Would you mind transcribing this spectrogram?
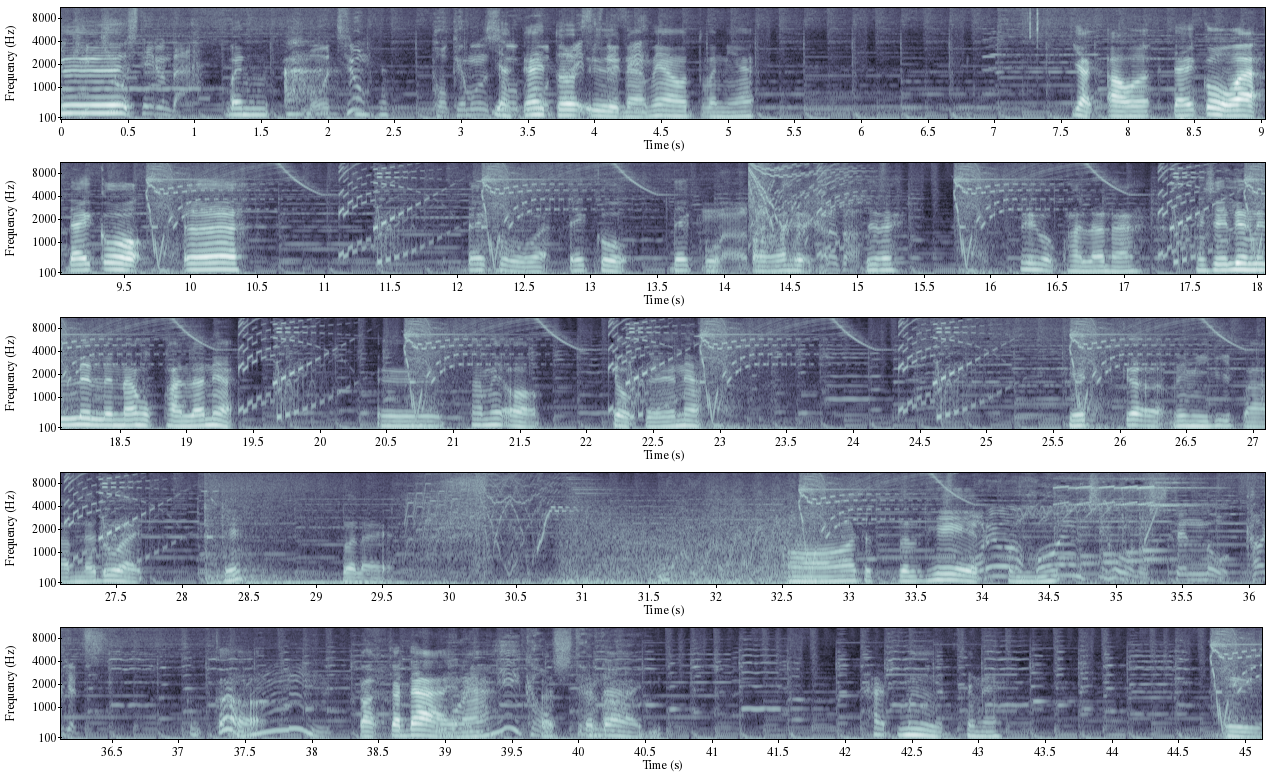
คือมันอยากได้ตัวอื่นนะไม่เอาตัวเนี้ย อยากเอาไดโกะอะไดโกะเออไดโกะอะไดโกะไดโกะเอาไว้เถอใช่ไหมเฮ้ยหกพันแล้วนะ ไม่ใช่เรื่องเล่นๆเลยนะหกพันแล้วเนี่ยเออถ้าไม่ออกจบเลยเนี่ยเพชรก็ไม่มีที่ฟาร์มแล้วด้วยเอ๊ตัวอะไรอ๋อจะเตัวเทพคนนี้ ก็ก็ก็ได้นะก็ได้ธาตุมืดใช่ไหมเออ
